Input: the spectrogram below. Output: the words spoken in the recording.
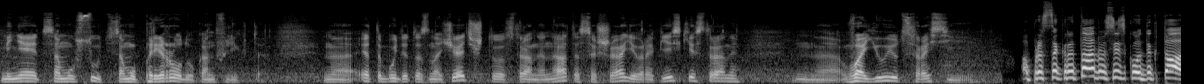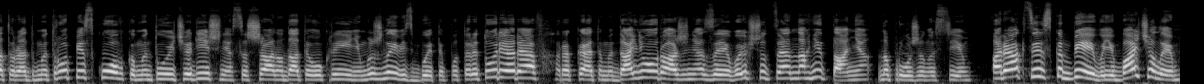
меняет саму суть, саму природу конфликта. Э, Это будет означать, что страны НАТО, США, европейские страны э, воюют с Россией. А прес-секретар російського диктатора Дмитро Пісков, коментуючи рішення США надати Україні можливість бити по території РФ ракетами дальнього ураження, заявив, що це нагнітання напруженості. А реакції Скабєєвої бачили?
